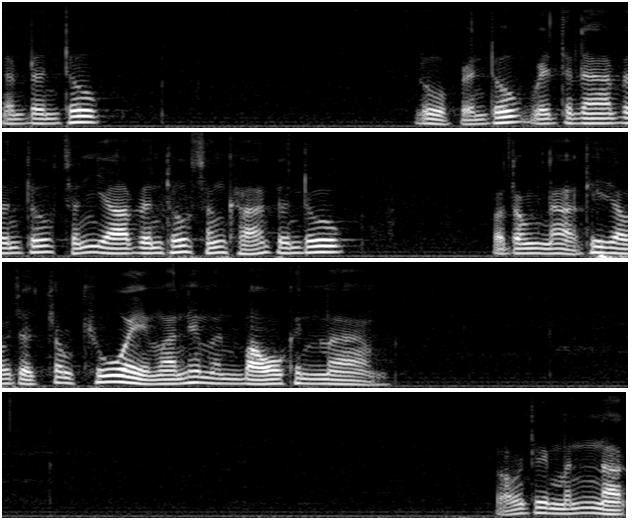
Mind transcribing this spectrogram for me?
มันเป็นทุกข์รูปเป็นทุกข์เวทนาเป็นทุกข์สัญญาเป็นทุกข์สังขารเป็นทุกข์ก็ต้องหน้าที่เราจะต้องช่วยมันให้มันเบาขึ้นมา ของที่มันหนัก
